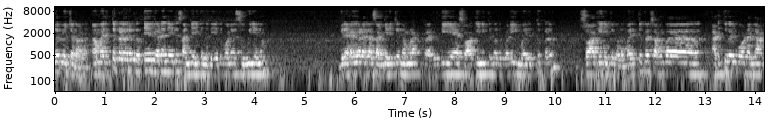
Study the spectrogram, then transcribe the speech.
നിർമ്മിച്ചതാണ്. ആ മരുത്തുക്കൾ ഒരു പ്രത്യേക ഘടനയിൽ സഞ്ചരിക്കുന്നുണ്ട്. ഏതുപോലെ സൂര്യനും ഗ്രഹങ്ങളെല്ലാം സഞ്ചരിച്ച് നമ്മളെ പ്രകൃതിയെ സ്വാധീനിക്കുന്നത് പോലെ ഈ മരുത്തുക്കളും സ്വാധീനിക്കുന്നുണ്ട്. മരുത്തുക്കൾ സംഭ അടുത്തു വരുമ്പോഴെല്ലാം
